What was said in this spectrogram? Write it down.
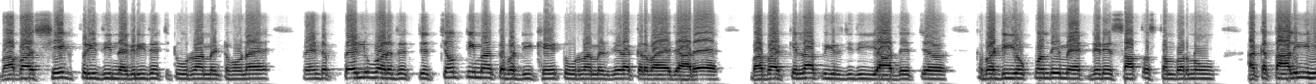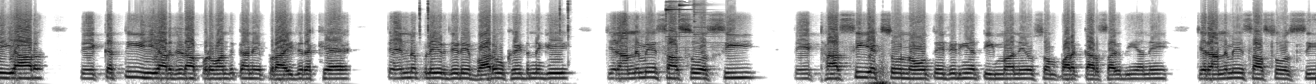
ਬਾਬਾ ਸ਼ੇਖ ਫਰੀਦ ਦੀ ਨਗਰੀ ਦੇ ਵਿੱਚ ਟੂਰਨਾਮੈਂਟ ਹੋਣਾ ਹੈ। ਪਿੰਡ ਪਹਿਲੂ ਵਾਲੇ ਦੇ ਵਿੱਚ 34ਵਾਂ ਕਬੱਡੀ ਖੇਡ ਟੂਰਨਾਮੈਂਟ ਜਿਹੜਾ ਕਰਵਾਇਆ ਜਾ ਰਿਹਾ ਹੈ। ਬਾਬਾ ਕਿਲਾ ਪੀਰ ਜੀ ਦੀ ਯਾਦ ਵਿੱਚ ਕਬੱਡੀ ਓਪਨ ਦੇ ਮੈਚ ਜਿਹੜੇ 7 ਸਤੰਬਰ ਨੂੰ 41000 ਤੇ 31000 ਜਿਹੜਾ ਪ੍ਰਬੰਧਕਾਂ ਨੇ ਪ੍ਰਾਈਜ਼ ਰੱਖਿਆ ਹੈ, ਤਿੰਨ ਪਲੇਅਰ ਜਿਹੜੇ ਬਾਹਰੋਂ ਖੇਡਣਗੇ 94780 ਤੇ 88109 ਤੇ ਜਿਹੜੀਆਂ ਟੀਮਾਂ ਨੇ ਉਹ ਸੰਪਰਕ ਕਰ ਸਕਦੀਆਂ ਨੇ 94780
